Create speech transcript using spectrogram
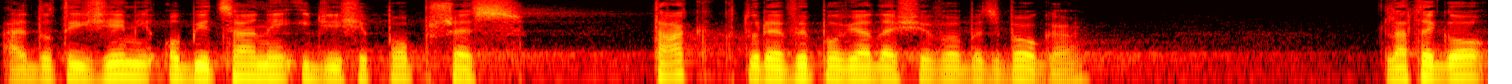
ale do tej ziemi obiecanej idzie się poprzez tak, które wypowiada się wobec Boga. Dlatego,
